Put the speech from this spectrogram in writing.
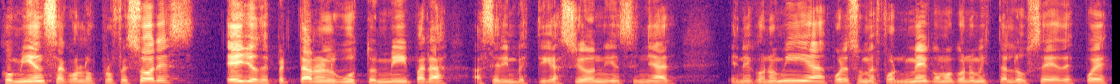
comienza con los profesores. Ellos despertaron el gusto en mí para hacer investigación y enseñar en economía, por eso me formé como economista en la UCE, después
